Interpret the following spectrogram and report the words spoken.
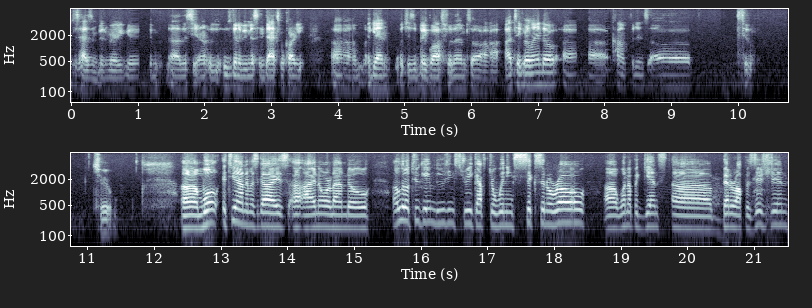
just hasn't been very good uh, this year. Who, who's going to be missing Dax McCarty um, again, which is a big loss for them. So uh, I take Orlando. Uh, uh, confidence of two. Two. Um, well, it's unanimous, guys. Uh, I know Orlando a little two-game losing streak after winning six in a row. went up against better opposition.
